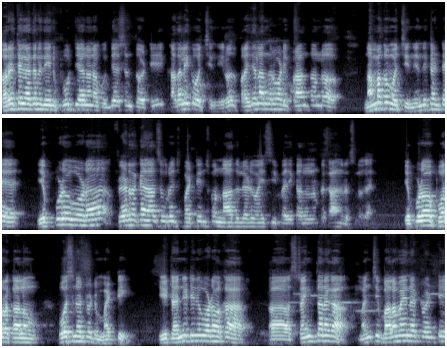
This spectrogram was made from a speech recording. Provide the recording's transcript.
త్వరితగతిన దీన్ని పూర్తి చేయాలన్న ఒక ఉద్దేశంతో కదలిక వచ్చింది. ఈరోజు ప్రజలందరూ కూడా ఈ ప్రాంతంలో నమ్మకం వచ్చింది. ఎందుకంటే ఎప్పుడూ కూడా ఫెడరల్ కెనాల్స్ గురించి పట్టించుకున్న నాదులేడు వైసీపీ అధికారులు ఉంటే కాంగ్రెస్లో కానీ ఎప్పుడో పూర్వకాలం పోసినటువంటి మట్టి. వీటన్నిటిని కూడా ఒక స్ట్రెంగ్త్ అనగా మంచి బలమైనటువంటి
